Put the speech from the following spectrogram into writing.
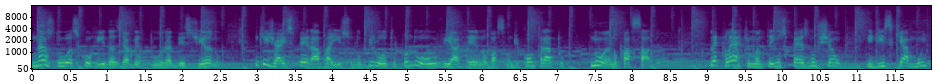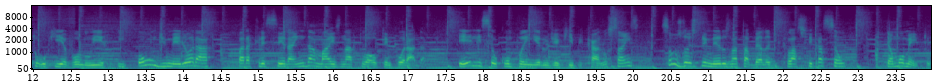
nas duas corridas de abertura deste ano, e que já esperava isso do piloto quando houve a renovação de contrato no ano passado. Leclerc mantém os pés no chão e diz que há muito o que evoluir e onde melhorar para crescer ainda mais na atual temporada. Ele e seu companheiro de equipe Carlos Sainz são os dois primeiros na tabela de classificação até o momento.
